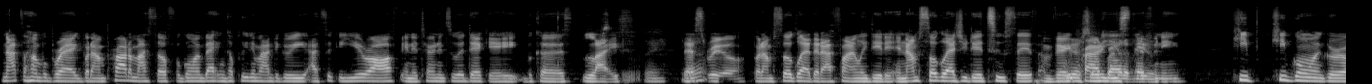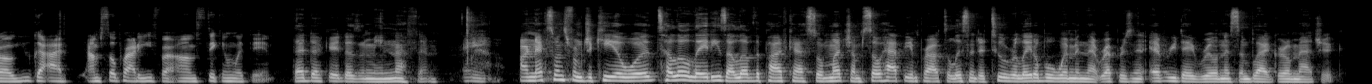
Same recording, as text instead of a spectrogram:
Not to humble brag, but I'm proud of myself for going back and completing my degree. I took a year off and it turned into a decade because life. That's Yeah. real. But I'm so glad that I finally did it. And I'm so glad you did too, sis. I'm very are so proud of proud you, of you. Stephanie. Keep keep going, girl. You got I'm so proud of you for um sticking with it. That decade doesn't mean nothing. Our next one's from Jakia Woods. Hello, ladies. I love the podcast so much. I'm so happy and proud to listen to two relatable women that represent everyday realness and black girl magic.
